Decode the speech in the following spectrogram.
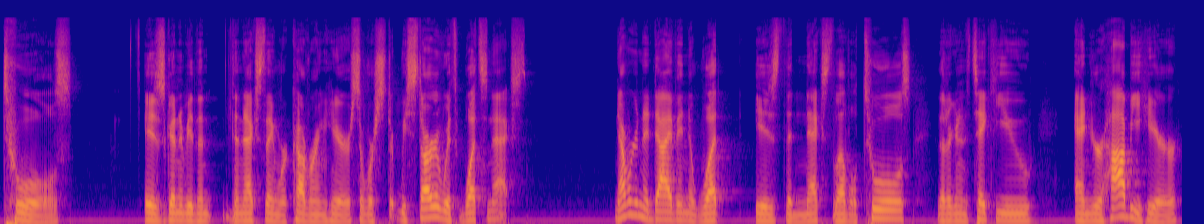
tools is going to be the the next thing we're covering here. So we're st- we started with what's next. Now we're going to dive into what is the next level tools that are going to take you and your hobby here,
